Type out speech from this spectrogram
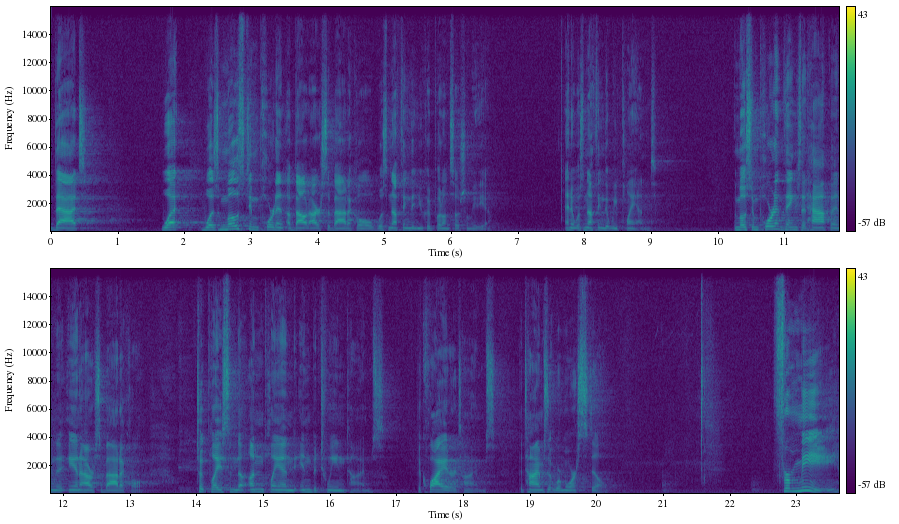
that what was most important about our sabbatical was nothing that you could put on social media, and it was nothing that we planned. The most important things that happened in our sabbatical took place in the unplanned in between times, the quieter times, the times that were more still. For me,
